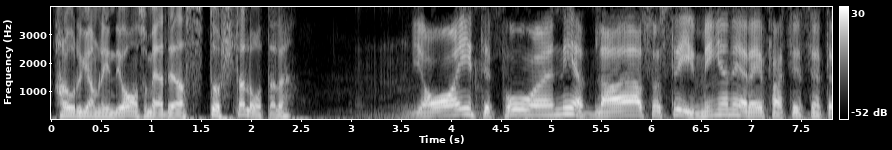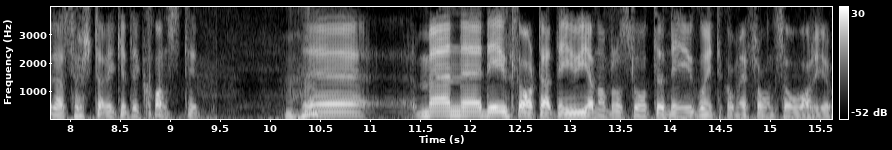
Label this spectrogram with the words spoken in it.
Hallå du gamla indian som är deras största låt eller? Ja, inte på nedla, alltså streamingen är det faktiskt inte den största, vilket är konstigt. Eh, men eh, det är ju klart att det är ju genombrottslåten, det går inte att komma ifrån, så var det ju.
